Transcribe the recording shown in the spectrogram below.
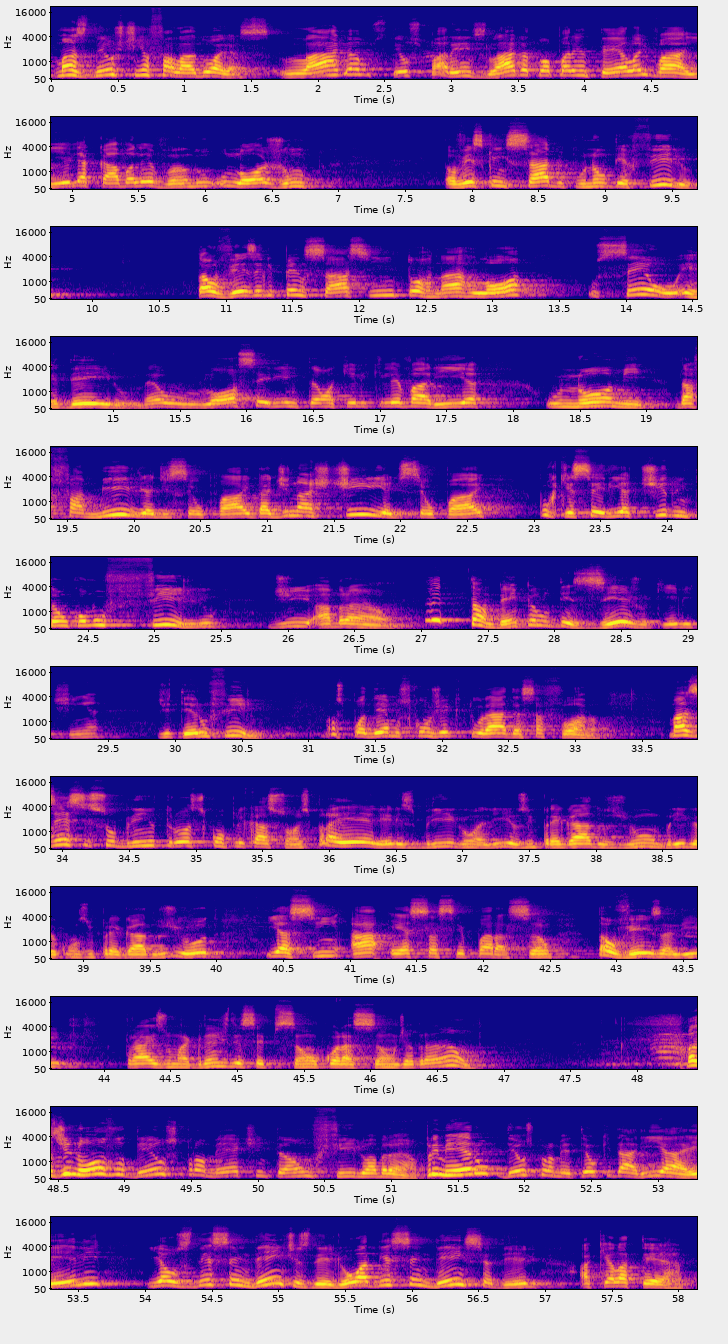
mas Deus tinha falado: olha, larga os teus parentes, larga a tua parentela e vai. E ele acaba levando o Ló junto. Talvez, quem sabe, por não ter filho, talvez ele pensasse em tornar Ló o seu herdeiro. Né? O Ló seria então aquele que levaria o nome da família de seu pai, da dinastia de seu pai, porque seria tido então como filho de Abraão. E também pelo desejo que ele tinha de ter um filho. Nós podemos conjecturar dessa forma. Mas esse sobrinho trouxe complicações para ele, eles brigam ali, os empregados de um brigam com os empregados de outro, e assim há essa separação. Talvez ali traz uma grande decepção ao coração de Abraão. Mas de novo, Deus promete então um filho a Abraão. Primeiro, Deus prometeu que daria a ele e aos descendentes dele, ou à descendência dele, aquela terra.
